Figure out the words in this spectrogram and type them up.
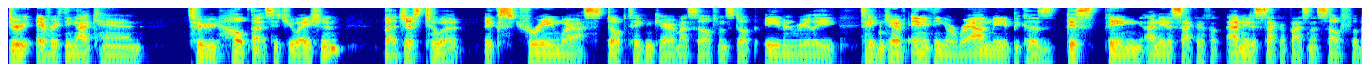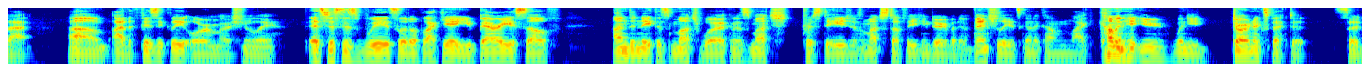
do everything I can to help that situation, but just to a extreme where I stop taking care of myself and stop even really taking care of anything around me because this thing I need to sacrifice I need to sacrifice myself for that um either physically or emotionally. It's just this weird sort of like yeah you bury yourself underneath as much work and as much prestige as much stuff that you can do but eventually it's going to come like come and hit you when you don't expect it. So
